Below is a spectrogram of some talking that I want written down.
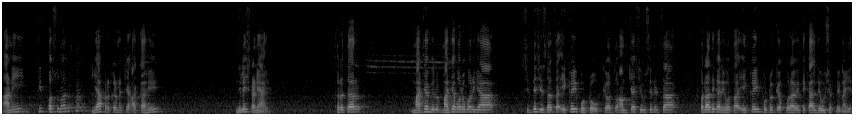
आणि तिथपासूनच या प्रकरणाचे आका हे निलेश राणे आहे खरं तर माझ्या विरु माझ्याबरोबर ह्या सिद्धेश एकही फोटो किंवा तो आमच्या शिवसेनेचा पदाधिकारी होता एकही फोटो किंवा पुरावे ते काल देऊ शकले नाहीत.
